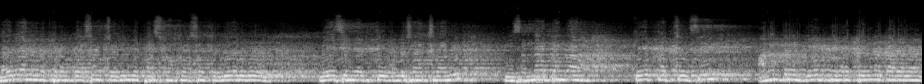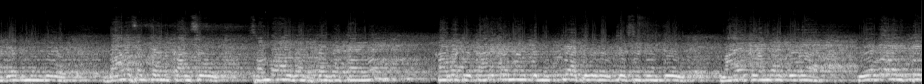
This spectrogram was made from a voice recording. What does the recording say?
ధైర్యాన్ని నింపడం కోసం చైతన్యపరచడం కోసం తెలియదు. వేసి నేటికి రెండు సంవత్సరాలు. ఈ సందర్భంగా కేక్ కట్ చేసి అనంతరం గేట్ దగ్గర కేంద్ర కార్యాలయం గేట్ ముందు బాణసంచాన్ని కాల్చి సంబరాలు జరుపుకోబోతా ఉన్నాం కాబట్టి ఈ కార్యక్రమానికి ముఖ్య అతిథిగా వచ్చేసినటువంటి నాయకులందరూ కూడా యోగానికి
